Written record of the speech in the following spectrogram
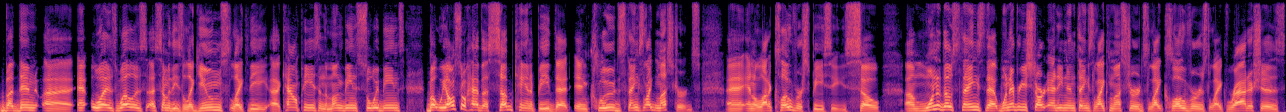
but then uh, as well as uh, some of these legumes like the uh, cowpeas and the mung beans, soybeans. But we also have a sub canopy that includes things like mustards uh, and a lot of clover species. So um, one of those things that whenever you start adding in things like mustards, like clovers, like radishes,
